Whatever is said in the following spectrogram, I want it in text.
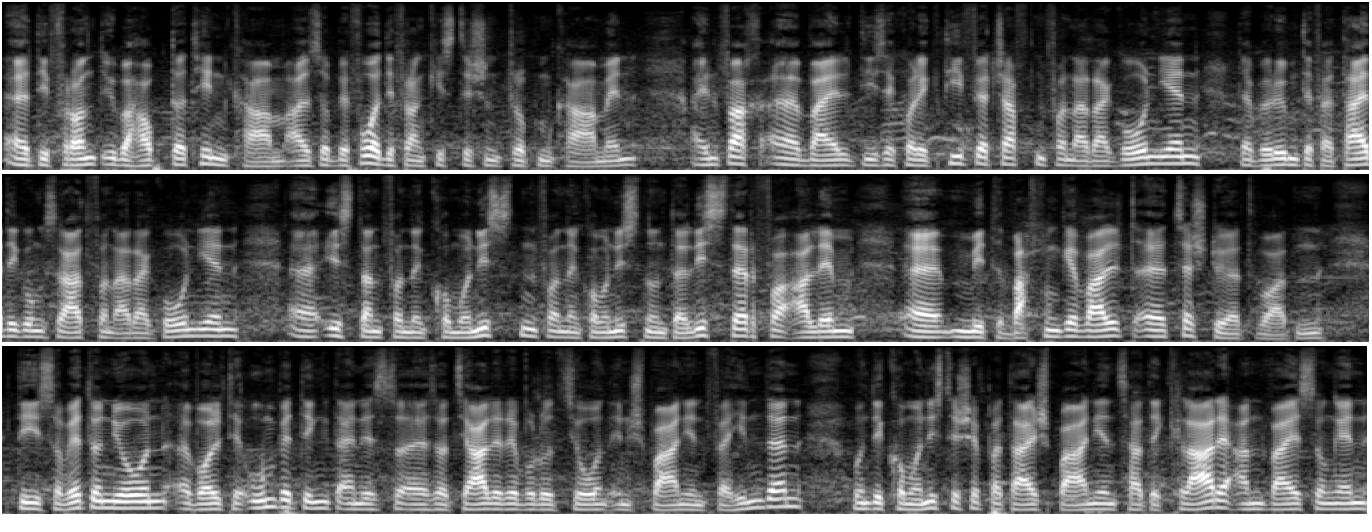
äh, die Front überhaupt dorthin kam, also bevor die frankistischen Truppen kamen, einfach äh, weil diese Kollektivwirtschaften von Aragonien, der berühmte Verteidigungsrat von Aragonien, Mazedonien äh, ist dann von den Kommunisten, von den Kommunisten unter Lister vor allem äh, mit Waffengewalt äh, zerstört worden. Die Sowjetunion wollte unbedingt eine soziale Revolution in Spanien verhindern und die Kommunistische Partei Spaniens hatte klare Anweisungen,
